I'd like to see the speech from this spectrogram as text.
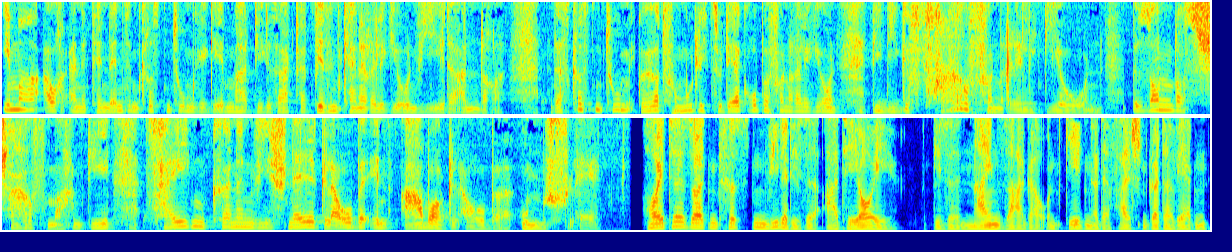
immer auch eine Tendenz im Christentum gegeben hat, die gesagt hat, wir sind keine Religion wie jede andere. Das Christentum gehört vermutlich zu der Gruppe von Religionen, die die Gefahr von Religion besonders scharf machen, die zeigen können, wie schnell Glaube in Aberglaube umschlägt. Heute sollten Christen wieder diese Atheoi, diese Neinsager und Gegner der falschen Götter werden,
